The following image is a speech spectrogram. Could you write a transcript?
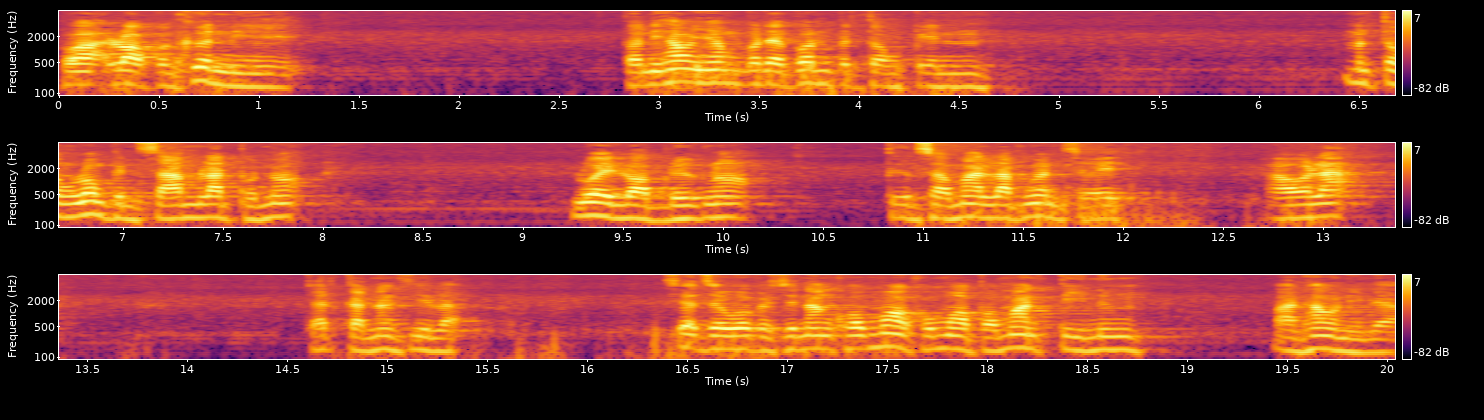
เพราะว่ารอบกลางคืนนี่ตอนนี้เขายังบ่ได้บนเป็นต้องเป็น มันต้องลงเป็นสามรัดผลเนาะรวยรอบดึกเนาะตื่นสามารถรับเงินเสยเอาละ จัดกันทั้งทีละเสียจะว่าก็จะนั่งขอม้อขอม้อประมาณตีหนึ่งบ้านเฮานี่แหละ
